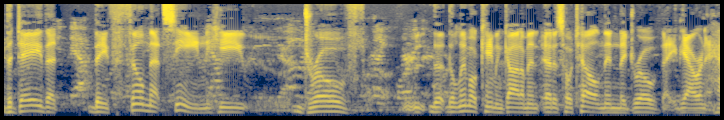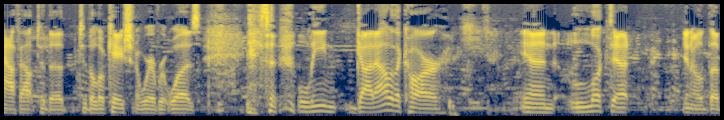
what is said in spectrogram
the day that they filmed that scene, he drove the the limo came and got him in, at his hotel, and then they drove the, the, hour and a half out to the to the location or wherever it was. Lean got out of the car and looked at you know the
